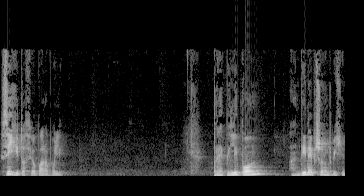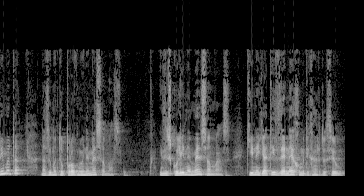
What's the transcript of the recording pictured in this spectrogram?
θίγει το Θεό πάρα πολύ. Πρέπει λοιπόν, αντί να υψώνουμε επιχειρήματα, να δούμε το πρόβλημα είναι μέσα μας. Η δυσκολία είναι μέσα μας και είναι γιατί δεν έχουμε τη χάρη του Θεού.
